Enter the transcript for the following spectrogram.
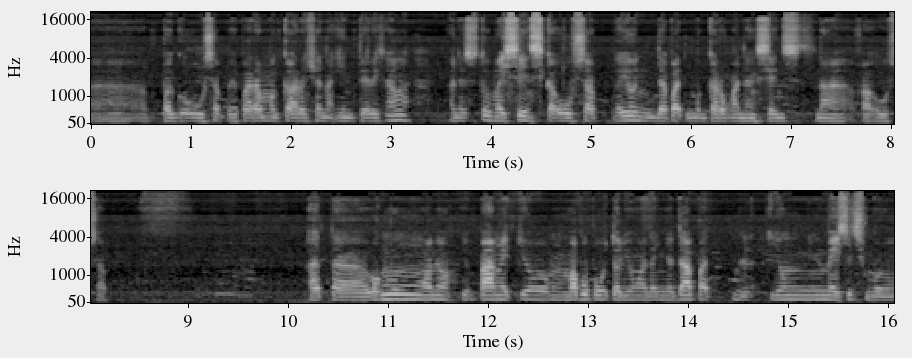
ah, pag-uusap eh. Parang magkaroon siya ng interest. Ah, ano to, may sense kausap. Ayun, dapat magkaroon ka ng sense na kausap. At ah, wag mong ano, yung pangit yung mapuputol yung ano nyo, dapat yung, yung message mo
